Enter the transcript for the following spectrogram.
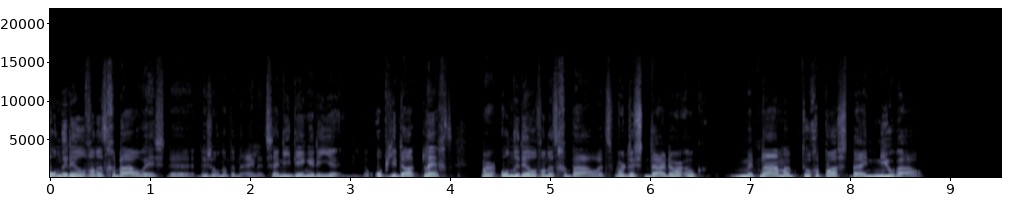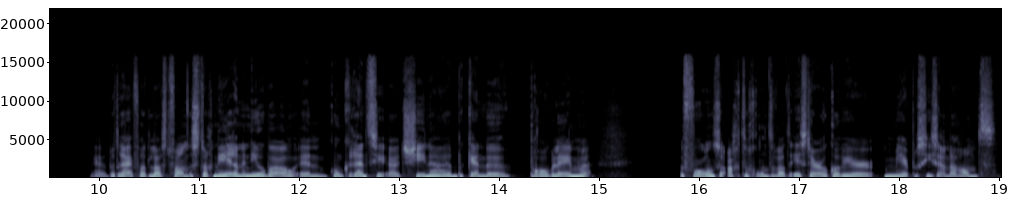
onderdeel van het gebouw is, de, zonnepanelen. Het zijn die dingen die je, die je op je dak legt, maar onderdeel van het gebouw. Het wordt dus daardoor ook met name toegepast bij nieuwbouw. Ja, het bedrijf had last van stagnerende nieuwbouw en concurrentie uit China, hè, bekende problemen. Voor onze achtergrond, wat is daar ook alweer meer precies aan de hand?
